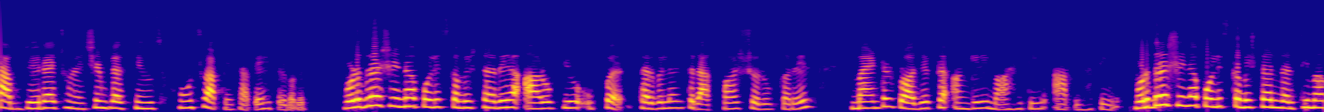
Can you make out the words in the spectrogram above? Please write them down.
આપ જોઈ રહ્યા છો નેશન પ્લસ ન્યૂઝ હું છું આપની સાથે હેતલ ભગત. વડોદરા શહેરના પોલીસ કમિશનરે આરોપીઓ ઉપર સર્વેલન્સ રાખવા શરૂ કરેલ મેન્ટર પ્રોજેક્ટ અંગેની માહિતી આપી હતી. વડોદરા શહેરના પોલીસ કમિશનર નરસિંહા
